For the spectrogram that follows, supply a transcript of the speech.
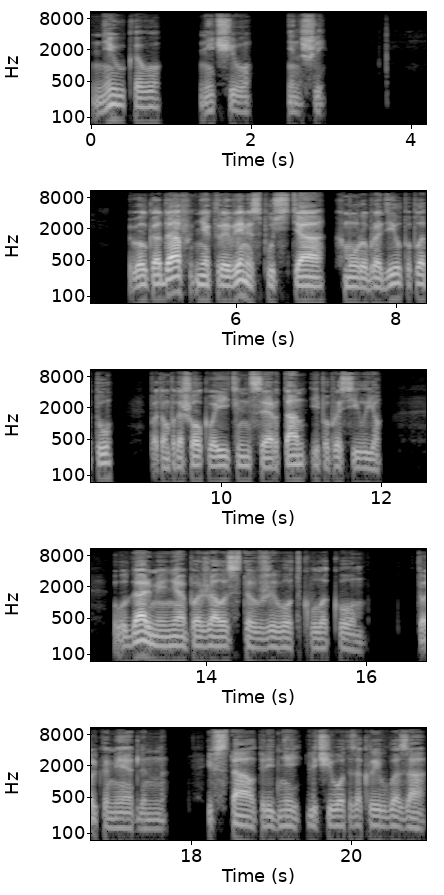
Ни у кого ничего не нашли. Волкодав некоторое время спустя хмуро бродил по плоту, потом подошел к воительнице Эртан и попросил ее, «Ударь меня, пожалуйста, в живот кулаком, только медленно», и встал перед ней, для чего-то закрыв глаза.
